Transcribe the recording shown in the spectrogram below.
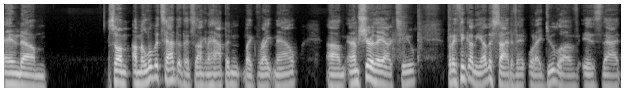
And um, so I'm I'm a little bit sad that that's not going to happen like right now, um, and I'm sure they are too. But I think on the other side of it, what I do love is that,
